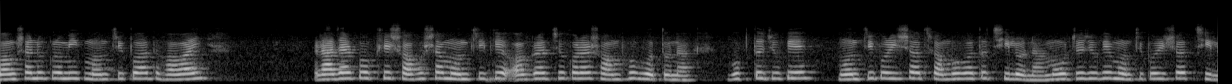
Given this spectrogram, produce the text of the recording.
বংশানুক্রমিক মন্ত্রিপদ হওয়ায় রাজার পক্ষে সহসা মন্ত্রীকে অগ্রাহ্য করা সম্ভব হতো না। গুপ্ত যুগে মন্ত্রিপরিষদ সম্ভবত ছিল না, মৌর্য যুগে মন্ত্রিপরিষদ ছিল।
